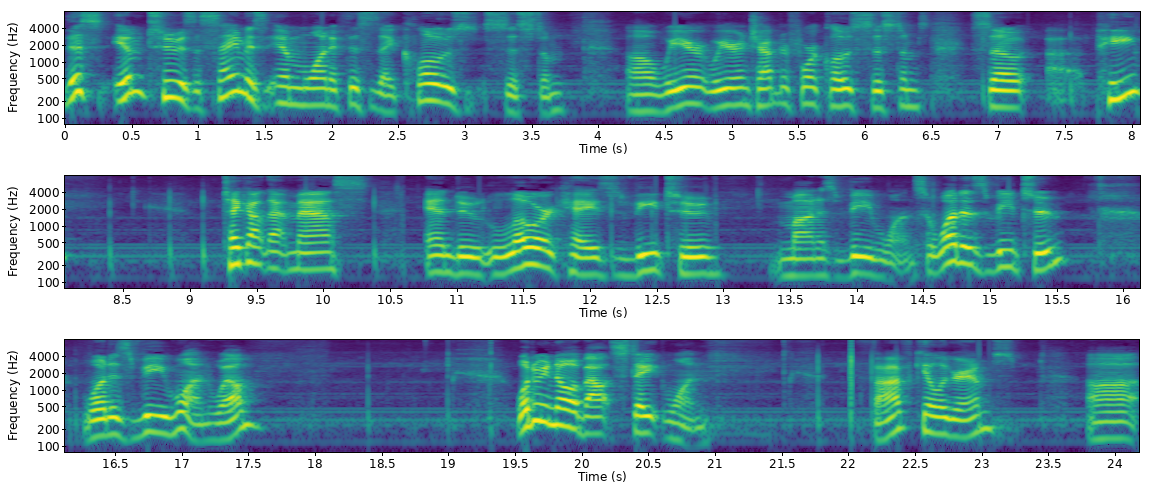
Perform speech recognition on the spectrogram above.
this M2 is the same as M1 if this is a closed system. Uh, we're, we're in Chapter 4, closed systems. So, uh, P, take out that mass and do lowercase v2 minus v1. So what is v2? What is v1? Well, what do we know about state 1? 5 kilograms. Uh,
